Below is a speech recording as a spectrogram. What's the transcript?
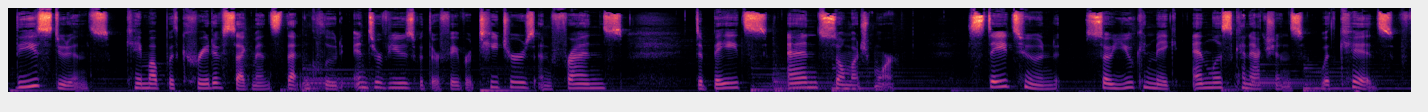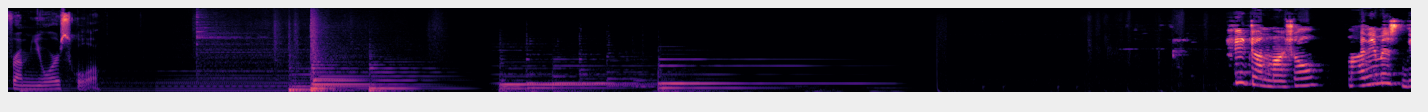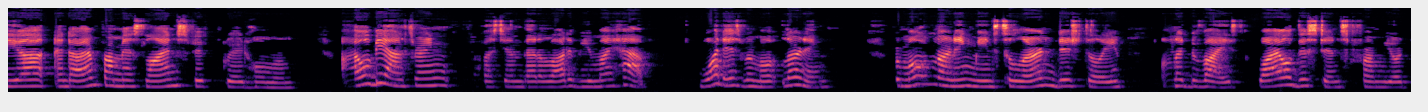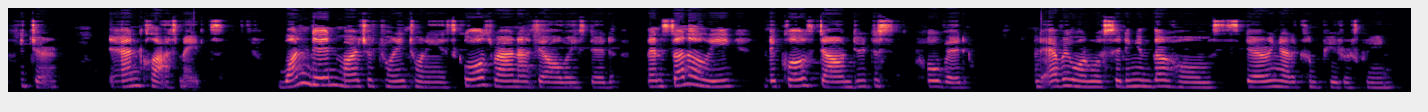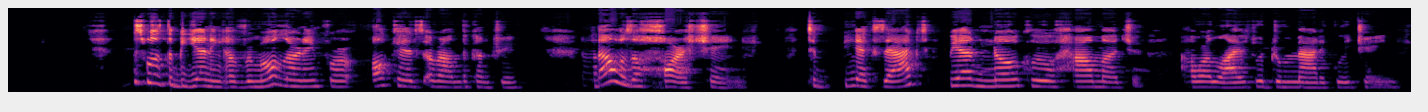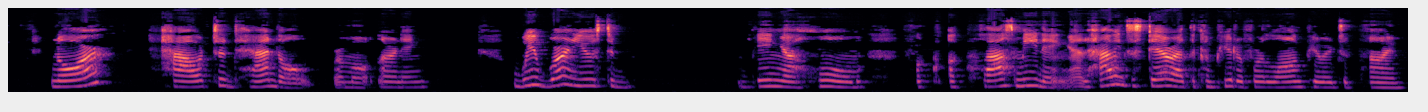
These students came up with creative segments that include interviews with their favorite teachers and friends, debates, and so much more. Stay tuned so you can make endless connections with kids from your school. Hey, John Marshall. My name is Dia, and I am from Miss Lyon's fifth grade homeroom. I will be answering a question that a lot of you might have. What is remote learning? Remote learning means to learn digitally on a device while distanced from your teacher and classmates. One day in March of 2020, schools ran as they always did. Then suddenly, they closed down due to COVID, and everyone was sitting in their homes staring at a computer screen. This was the beginning of remote learning for all kids around the country. Now, that was a harsh change. To be exact, we had no clue how much our lives would dramatically change, nor how to handle remote learning. We weren't used to being at home for a class meeting and having to stare at the computer for long periods of time.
